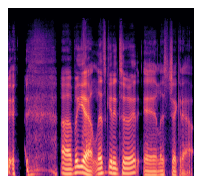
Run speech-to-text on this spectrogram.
uh, but yeah, let's get into it and let's check it out.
